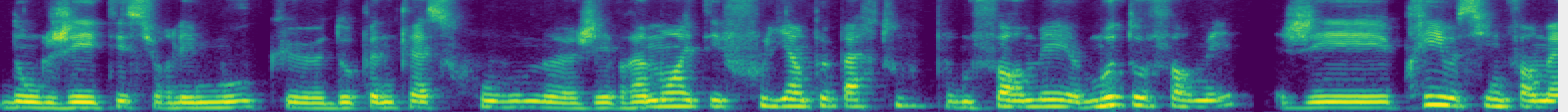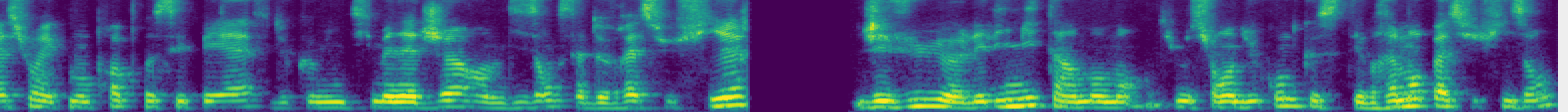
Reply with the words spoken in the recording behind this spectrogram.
Donc j'ai été sur les MOOC euh, d'Open Classroom, euh, j'ai vraiment été fouillée un peu partout pour me former, m'auto-former. J'ai pris aussi une formation avec mon propre CPF de Community Manager en me disant que ça devrait suffire. J'ai vu les limites à un moment. Je me suis rendu compte que c'était vraiment pas suffisant.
